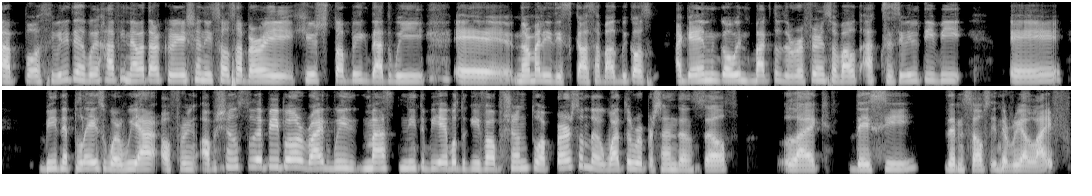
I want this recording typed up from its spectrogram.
uh, possibility that we have in avatar creation is also a very huge topic that we uh, normally discuss about because again going back to the reference about accessibility be uh, being a place where we are offering options to the people right? We must need to be able to give option to a person that want to represent themselves like they see themselves in the real life.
